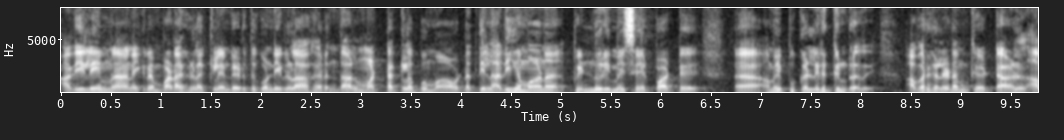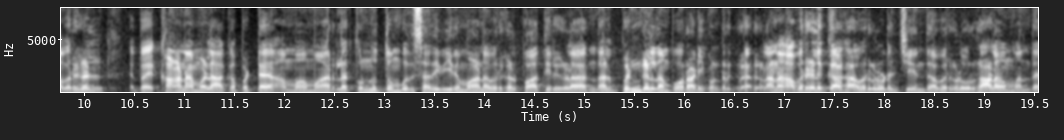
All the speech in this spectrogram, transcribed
அதிலேயும் நான் நினைக்கிறேன் வடகிழக்கில் என்று எடுத்துக்கொண்டீர்களாக இருந்தால் மட்டக்களப்பு மாவட்டத்தில் அதிகமான பெண்ணுரிமை செயற்பாட்டு அமைப்புகள் இருக்கின்றது. அவர்களிடம் கேட்டால் அவர்கள் இப்போ காணாமல் ஆக்கப்பட்ட அம்மாமாரில் தொண்ணூத்தொன்பது சதவீதமானவர்கள் பார்த்தீர்களா இருந்தால் பெண்கள் தான் போராடி கொண்டிருக்கிறார்கள். ஆனால் அவர்களுக்காக அவர்களுடன் சேர்ந்து அவர்கள் ஒரு காலம் அந்த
